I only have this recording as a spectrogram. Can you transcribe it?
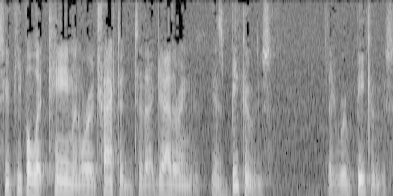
to people that came and were attracted to that gathering is bhikkhus. They were bhikkhus.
